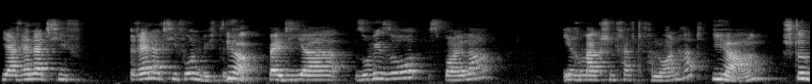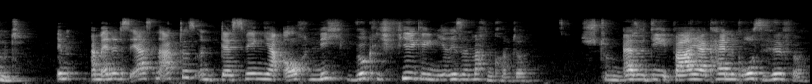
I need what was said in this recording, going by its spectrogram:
ja relativ, relativ unwichtig. Ja. Weil die ja sowieso, Spoiler, ihre magischen Kräfte verloren hat. Ja, stimmt. Im, am Ende des ersten Aktes und deswegen ja auch nicht wirklich viel gegen die Riesin machen konnte. Stimmt. Also die war ja keine große Hilfe.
